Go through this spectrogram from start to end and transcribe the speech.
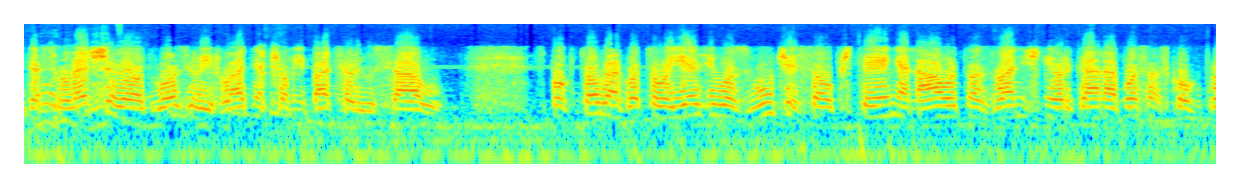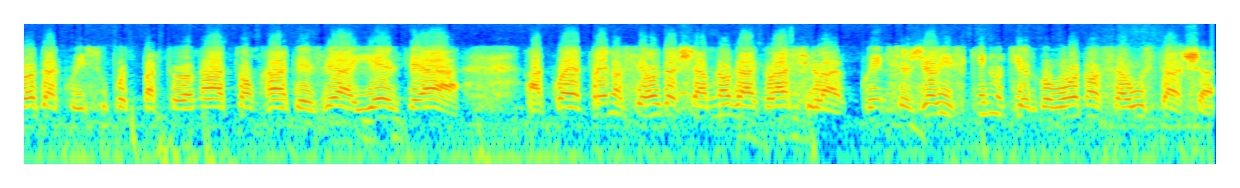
i da su leševe odvozili hladnjačom i bacali u savu zbog toga gotovo jezivo zvuče saopštenja navodno zvaničnih organa Bosanskog broda koji su pod patronatom HDZ-a i SDA, a koja prenose ovdašnja mnoga glasila kojim se želi skinuti odgovornost sa Ustaša.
